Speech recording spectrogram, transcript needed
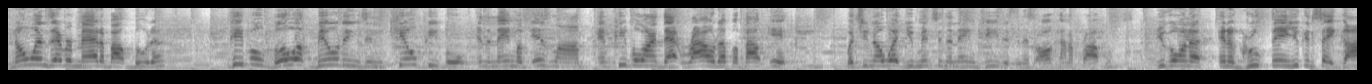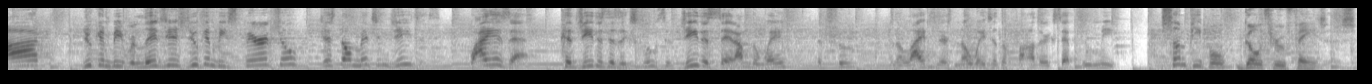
No one's ever mad about Buddha. People blow up buildings and kill people in the name of Islam, and people aren't that riled up about it. But you know what? You mention the name Jesus, and it's all kind of problems. You go in a in a group thing, you can say God, you can be religious, you can be spiritual, just don't mention Jesus. Why is that? Because Jesus is exclusive. Jesus said, I'm the way, the truth, and the life, and there's no way to the Father except through me. some people go through phases.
